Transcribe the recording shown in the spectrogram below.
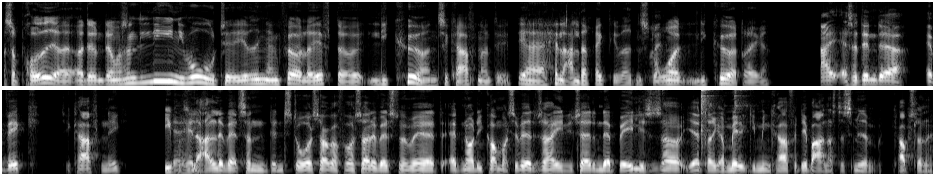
og så prøvede jeg, og det, det var sådan lige niveau til, jeg ved ikke engang før eller efter, likøren til kaffen, og det, det har jeg heller aldrig rigtig været den store likørdrikker. Nej, altså den der er væk til kaffen, ikke? Lige Jeg har heller aldrig været sådan den store sokker for. Så har det været sådan noget med, at, at når de kommer og serverer det, så har jeg egentlig taget den der Baileys, så jeg drikker mælk i min kaffe. Det er bare Anders, der smider kapslerne.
